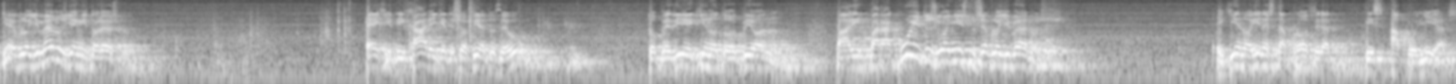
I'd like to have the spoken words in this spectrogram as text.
και ευλογημένους γεννήτωρές του. Έχει τη χάρη και τη σοφία του Θεού. Το παιδί εκείνο το οποίο παρακούει τους γονείς τους ευλογημένους εκείνο είναι στα πρόθυρα της απολίας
